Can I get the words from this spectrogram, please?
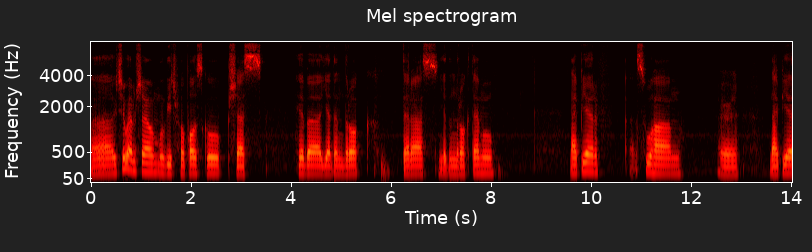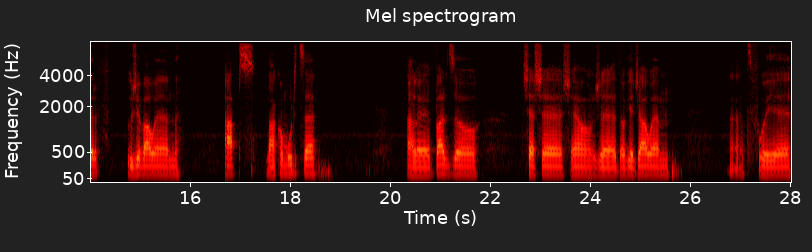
E, uczyłem się mówić po polsku przez chyba jeden rok, teraz jeden rok temu. Najpierw słucham, er, najpierw używałem apps na komórce, ale bardzo cieszę się, że dowiedziałem e, Twoje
